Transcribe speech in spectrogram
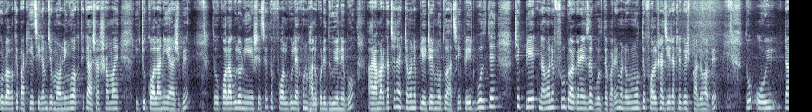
ওর বাবাকে পাঠিয়েছিলাম যে মর্নিং ওয়াক থেকে আসার সময় একটু কলা নিয়ে আসবে। তো কলাগুলো নিয়ে এসেছে, তো ফলগুলো এখন ভালো করে ধুয়ে নেব। আর আমার কাছে না একটা মানে প্লেটের মতো আছে। প্লেট বলতে ঠিক প্লেট না মানে ফ্রুট অর্গানাইজার বলতে পারে মানে ওর মধ্যে ফল সাজিয়ে রাখলে বেশ ভালো হবে। তো ওইটা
